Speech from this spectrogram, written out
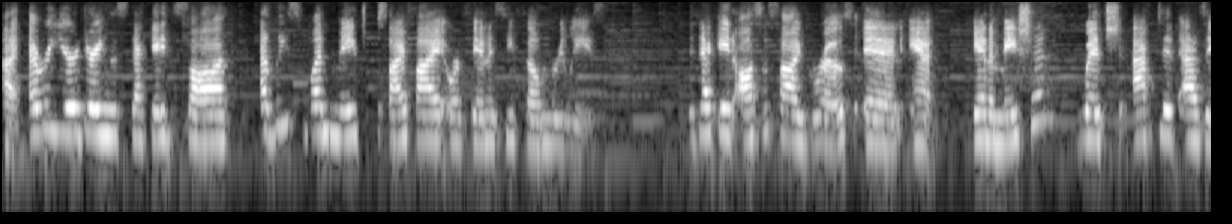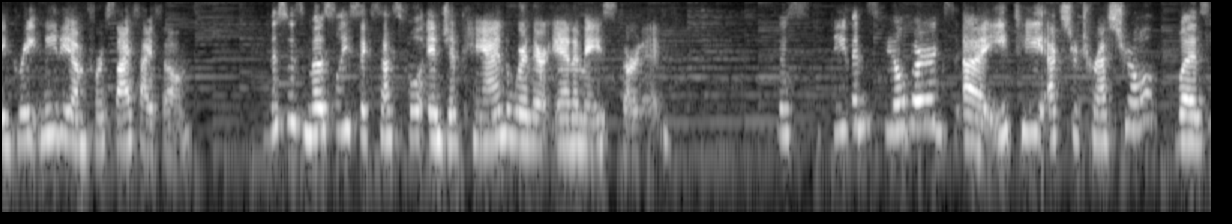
Uh, every year during this decade saw at least one major sci fi or fantasy film release. The decade also saw a growth in animation, which acted as a great medium for sci fi films. This was mostly successful in Japan, where their anime started. So Steven Spielberg's uh, E.T. Extraterrestrial was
